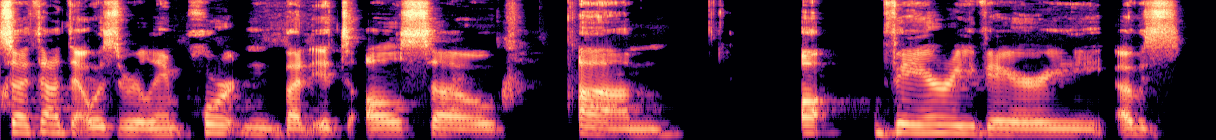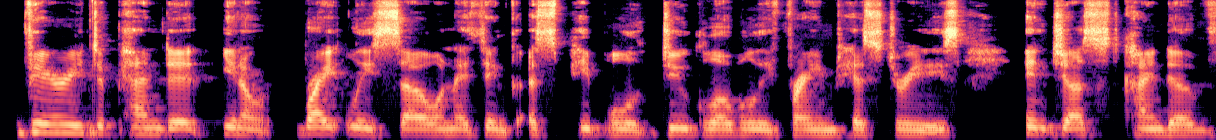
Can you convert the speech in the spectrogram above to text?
So I thought that was really important, but it's also um, very very I was very dependent, you know, rightly so, and I think as people do globally framed histories in just kind of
